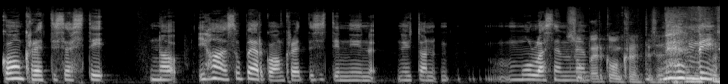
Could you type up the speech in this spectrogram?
Konkreettisesti, no ihan superkonkreettisesti, niin nyt on mulla semmoinen... Superkonkreettisesti. niin,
